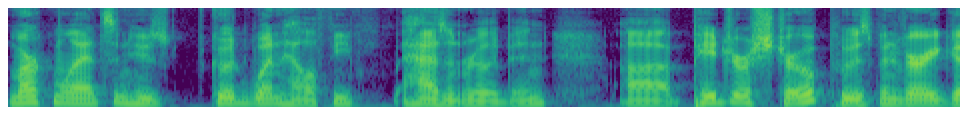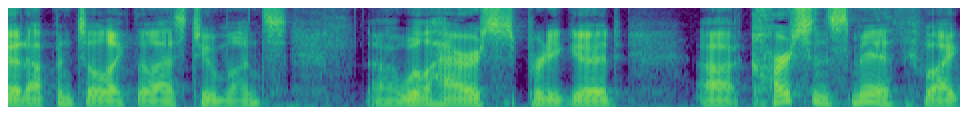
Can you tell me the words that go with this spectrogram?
Mark Melancon, who's good when healthy, hasn't really been. Uh, Pedro Strop, who's been very good up until like the last two months. Uh, Will Harris is pretty good. Uh, Carson Smith, who I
